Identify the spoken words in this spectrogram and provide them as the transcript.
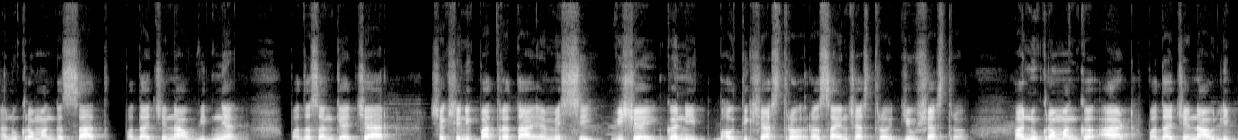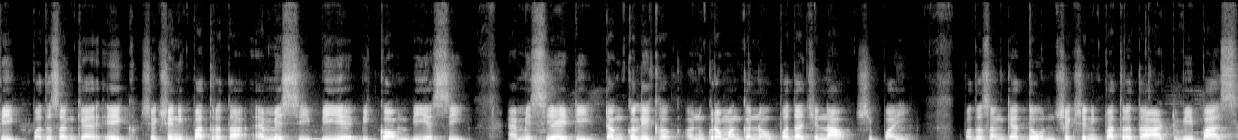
अनुक्रमांक सात. पदाचे नाव विज्ञान पदसंख्या चार शैक्षणिक पात्रता एम एस सी विषय गणित भौतिकशास्त्र रसायनशास्त्र जीवशास्त्र अनुक्रमांक आठ पदाचे नाव लिपिक पदसंख्या एक शैक्षणिक पात्रता M S C B A B com B S C M S C I T टंकलेखक. अनुक्रमांक नऊ पदाचे नाव शिपाई. पदसंख्या दोन शैक्षणिक पात्रता आठवी पास.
